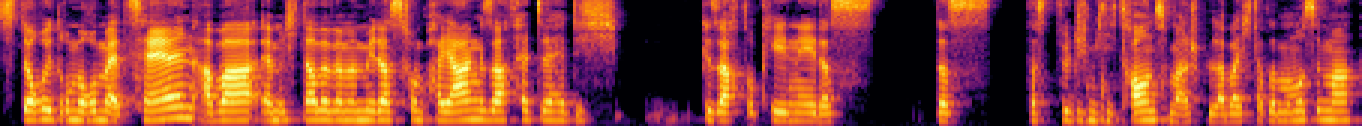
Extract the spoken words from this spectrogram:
Story drumherum erzählen. Aber ähm, ich glaube, wenn man mir das vor ein paar Jahren gesagt hätte, hätte ich gesagt, okay, nee, das, das, das würde ich mich nicht trauen zum Beispiel. Aber ich glaube, man muss immer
